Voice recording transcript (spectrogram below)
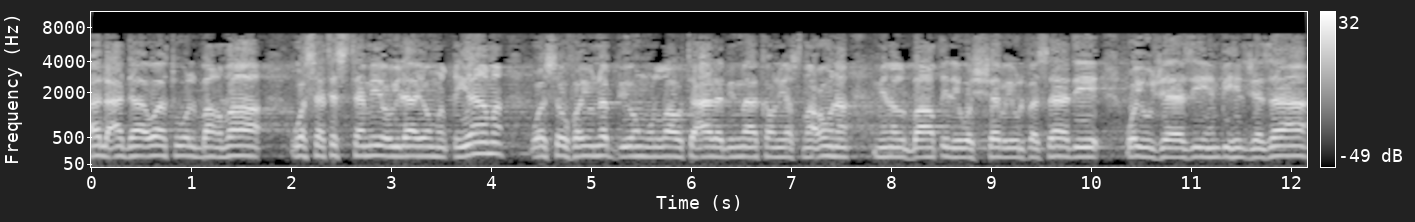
العداوات والبغضاء وستستمر إلى يوم القيامة وسوف ينبئهم الله تعالى بما كانوا يصنعون من الباطل والشر والفساد ويجازيهم به الجزاء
